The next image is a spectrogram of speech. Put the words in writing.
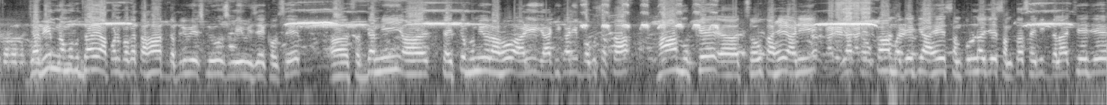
जय भीम नमोबुद्धाय आपण बघत आहात डब्ल्यू एच न्यूज मी विजय खवसे सध्या मी चैत्यभूमीवर आहो आणि या ठिकाणी बघू शकता हा मुख्य चौक आहे आणि या चौकामध्ये जे आहे संपूर्ण जे समता सैनिक दलाचे जे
